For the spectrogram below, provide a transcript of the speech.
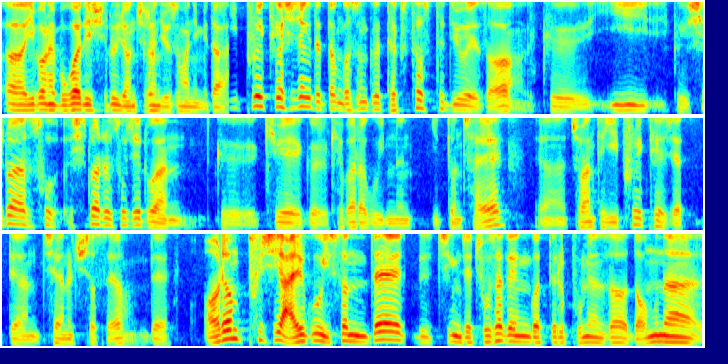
어, 이번에 모가디슈를 연출한 유승환입니다. 이 프로젝트가 시작이 됐던 것은 그 덱스터 스튜디오에서 그 이 그 실화 소, 실화를 소재로 한 그 기획을 개발하고 있는 있던 차에 어, 저한테 이 프로젝트에 이제 대한 제안을 주셨어요. 근데 어렴풋이 알고 있었는데 지금 이제 조사된 것들을 보면서 너무나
